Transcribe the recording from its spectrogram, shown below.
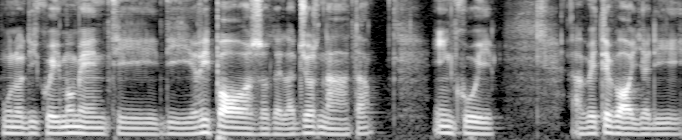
uno di quei momenti di riposo della giornata in cui avete voglia di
